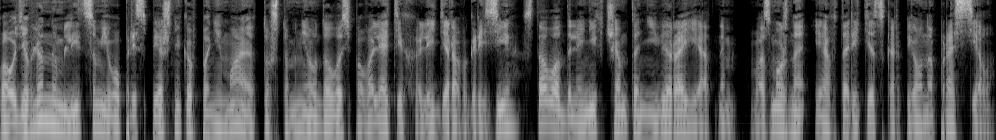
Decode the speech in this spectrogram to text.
По удивленным лицам его приспешников понимаю, то, что мне удалось повалять их лидера в грязи, стало для них чем-то невероятным. Возможно, и авторитет Скорпиона просел.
